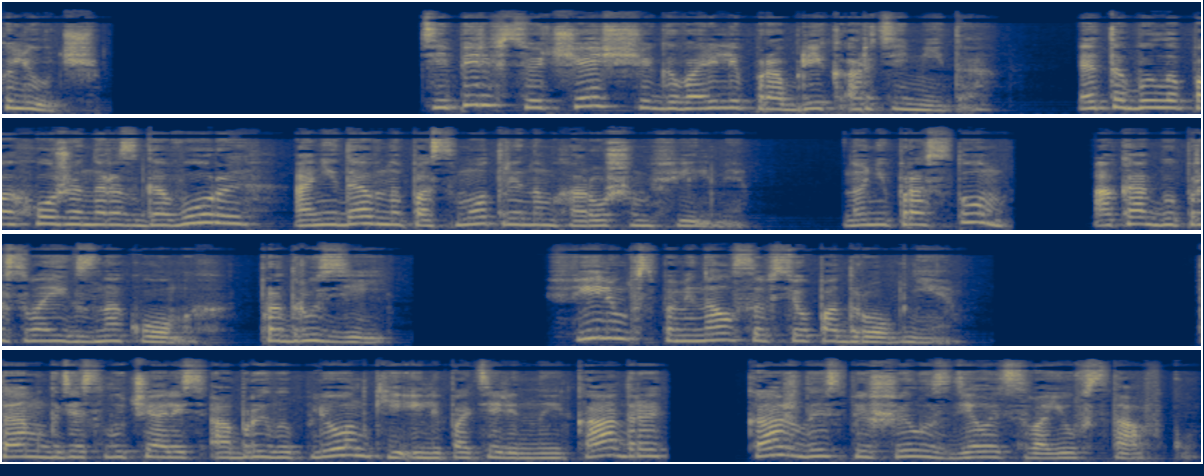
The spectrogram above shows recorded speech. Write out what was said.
Ключ. Теперь все чаще говорили про брик Артемида. Это было похоже на разговоры о недавно посмотренном хорошем фильме. Но не простом, а как бы про своих знакомых, про друзей. Фильм вспоминался все подробнее. Там, где случались обрывы пленки или потерянные кадры, каждый спешил сделать свою вставку.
